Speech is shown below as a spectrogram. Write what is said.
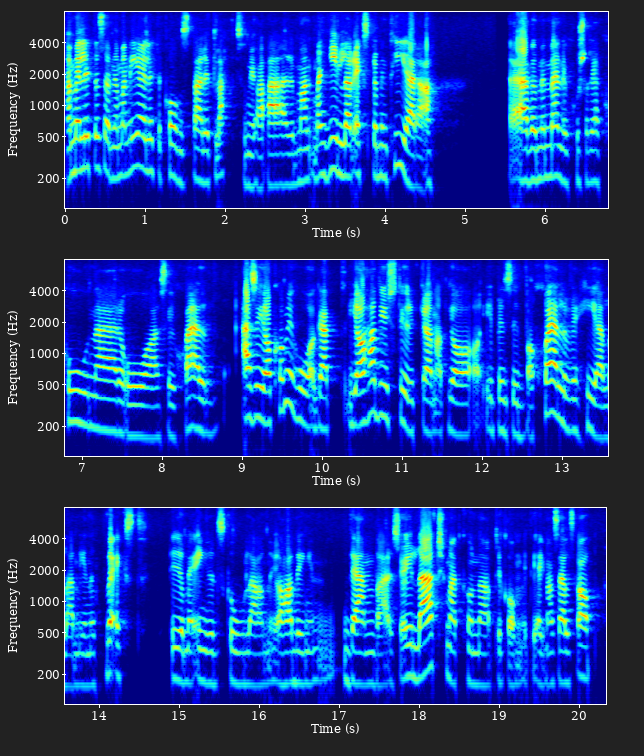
ja, men lite så när man är lite konstnärligt lagt som jag är, man, man gillar att experimentera. Även med människors reaktioner och sig själv. Alltså jag kommer ihåg att jag hade ju styrkan att jag i princip var själv hela min uppväxt. I och med Ingridskolan. Jag hade ingen vän där. Så jag har ju lärt mig att kunna tycka om mitt egna sällskap.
